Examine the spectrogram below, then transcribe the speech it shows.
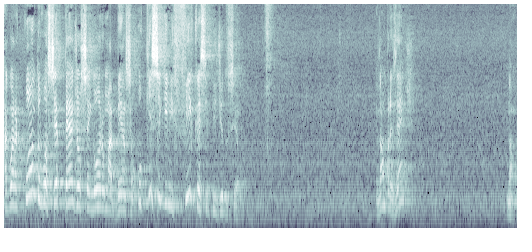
Agora, quando você pede ao Senhor uma bênção, o que significa esse pedido seu? Me dá um presente? Não.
